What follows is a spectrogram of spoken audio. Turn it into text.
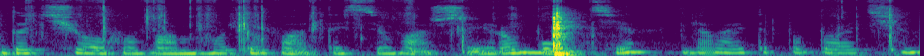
До чого вам готуватись у вашій роботі? Давайте побачимо.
